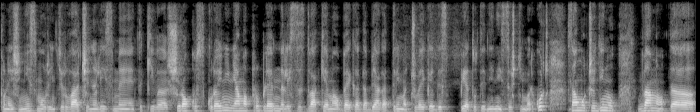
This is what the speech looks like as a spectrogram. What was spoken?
понеже ние сме ориентировачи, нали, сме такива широко скроени, няма проблем, нали, с два кемалбека да бягат трима човека и да спият от един и същи маркуч, само че един от двама от а,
